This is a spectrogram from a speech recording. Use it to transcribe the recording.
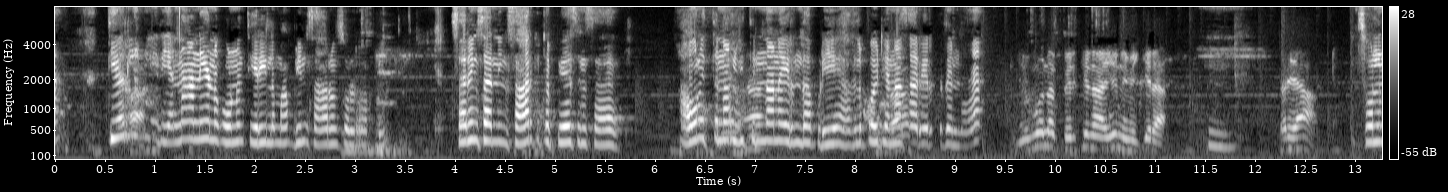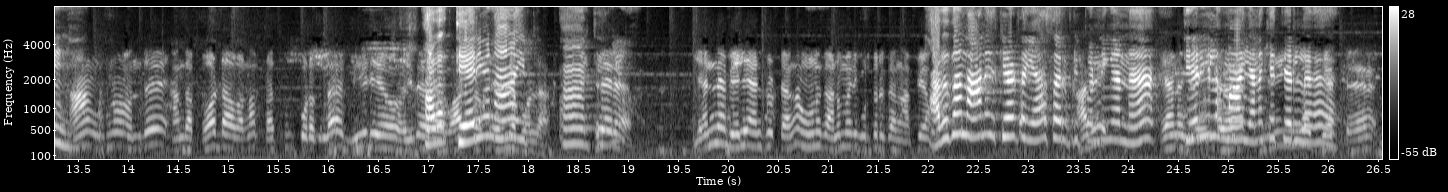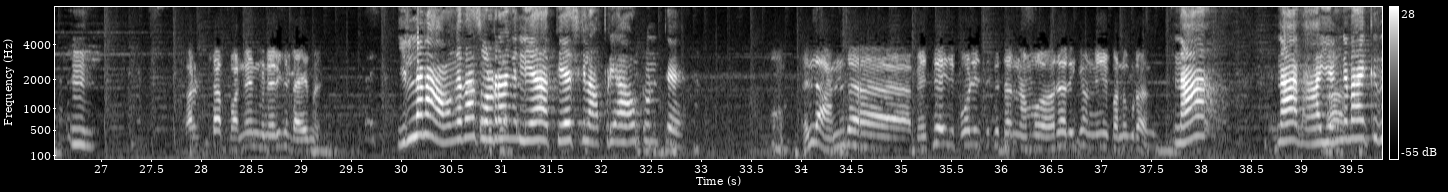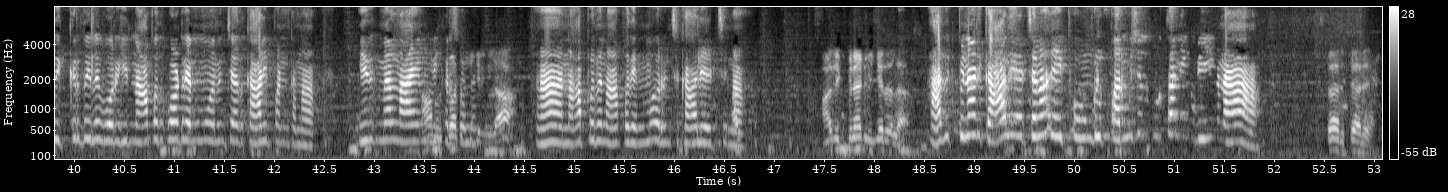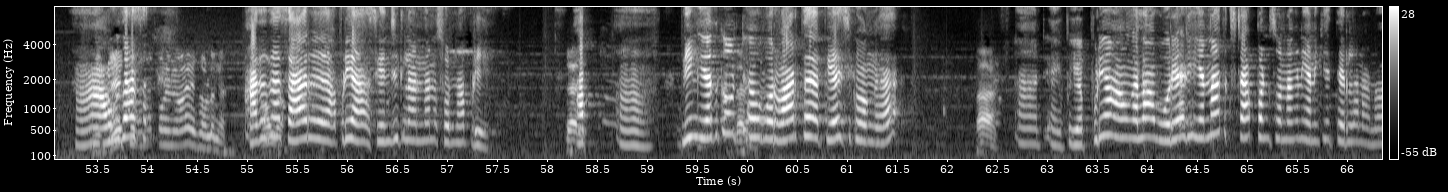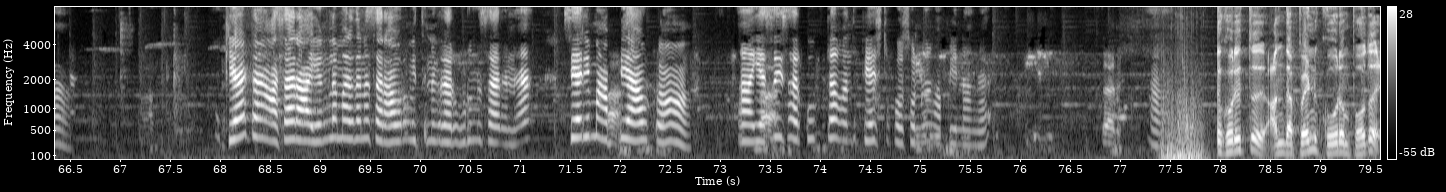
தெரியலம்மா இது என்னன்னு எனக்கு ஒன்றும் தெரியலம்மா அப்படின்னு சாரும் சொல்கிறாப்படி சரிங்க சார் நீங்கள் சார்கிட்ட பேசுங்க சார். அவரும் இத்தனை நாள் வித்துன்னு தானே இருந்தாப்படி அதில் போயிட்டு என்ன சார் இருக்குதுன்னு. இவ்வளவு பிரச்சனை ஆகி நீ விக்கிற? ம். சரியா? சொல்லுங்க. நான் இன்னும் வந்து அந்த போட்டோவெல்லாம் பிரஸ் கொடுக்கல வீடியோ இது தெரியும் நான் தெரியும். என்ன வெளியே அனுப்பி விட்டாங்க உனக்கு அனுமதி கொடுத்துருக்காங்க அப்பயும். அதுதான் நானே கேட்டேன் ஏன் சார் இப்படி பண்ணீங்கன்னு? தெரியலம்மா எனக்கே தெரியல. கரெக்டா பன்னெண்டு மணி வரைக்கும் டைம் இல்லண்ணா அவங்க தான் சொல்றாங்க இல்லையா? பேசிக்கலாம் அப்படியே ஆகட்டும்ட்டு இல்ல அந்த மெசேஜ் போலீஸுக்கு நம்ம வர வரைக்கும் நீ பண்ணக்கூடாது. நான் நான் நான் எங்க நாய்க்கு விற்கிறதுல ஒரு நாற்பது கோட்டை என்னமோ இருந்துச்சு அது காலி பண்ணிட்டேண்ணா இதுக்கு மேல நான் எங்க விற்கிற சொல்லு. விக்கிறீங்களா ஆ நாற்பது நாற்பது என்னமோ இருந்துச்சு காலி ஆயிடுச்சுண்ணா அதுக்கு பின்னாடி விக்கிறதுல அதுக்கு பின்னாடி காலி ஆயிடுச்சுன்னா இப்போ உங்களுக்கு பர்மிஷன் கொடுத்தா நீங்க வீங்கண்ணா. சரி சரி. ஆ அவங்க தான் பேசுறது போனாலே சொல்லுங்க. அதுதான் சார் அப்படியே செஞ்சுக்கலான்னு தானே சொன்னா அப்படி. நீங்க எதுக்கும் ஒரு வார்த்தை பேசிக்கோங்க. இப்போ எப்படியும் அவங்கெல்லாம் ஒரே அடி என்னத்துக்கு ஸ்டாப் பண்ண சொன்னாங்கன்னு எனக்கே தெரியல நானா. கேட்டேன் சார் எங்களை மாதிரி தானே சார் அவரும் வித்துனுங்கிறாரு விடுங்க சார்ன்னு சரிம்மா அப்படியே ஆகட்டும். எஸ்ஐ சார் கூப்பிட்டா வந்து பேசிட்டு போக சொல்லுங்க அப்படின்னாங்க. சரி. இது குறித்து அந்த பெண் கூறும்போது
